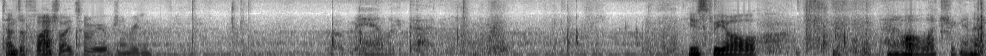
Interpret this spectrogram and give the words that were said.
Tons of flashlights over here for some reason. But man, look at that. Used to be all had all electric in it.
